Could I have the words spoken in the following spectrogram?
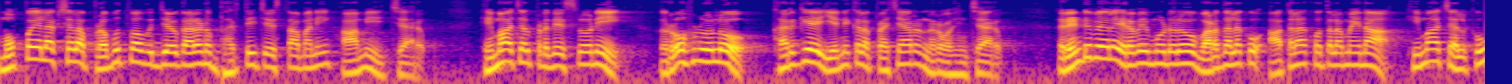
ముప్పై లక్షల ప్రభుత్వ ఉద్యోగాలను భర్తీ చేస్తామని హామీ ఇచ్చారు. హిమాచల్ ప్రదేశ్లోని రోహ్రులో ఖర్గే ఎన్నికల ప్రచారం నిర్వహించారు. రెండు వేల ఇరవై మూడులో వరదలకు అతలాకుతలమైన హిమాచల్కు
